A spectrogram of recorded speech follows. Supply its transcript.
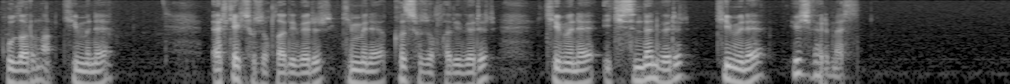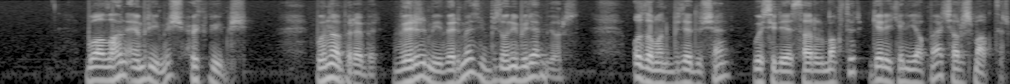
kullarından kimine erkek çocukları verir, kimine kız çocukları verir, kimine ikisinden verir, kimine hiç vermez. Bu Allah'ın emriymiş, hükmüymüş. Buna beraber verir mi, vermez mi biz onu bilemiyoruz. O zaman bize düşen vesileye sarılmaktır, gerekeni yapmaya çalışmaktır.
